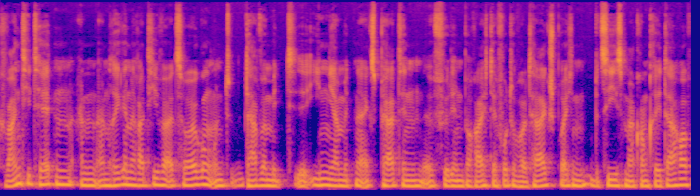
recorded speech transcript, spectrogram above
Quantitäten an, an regenerativer Erzeugung und da wir mit äh, Ihnen ja mit einer Expertin äh, für den Bereich der Photovoltaik sprechen, beziehe ich es mal konkret darauf.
